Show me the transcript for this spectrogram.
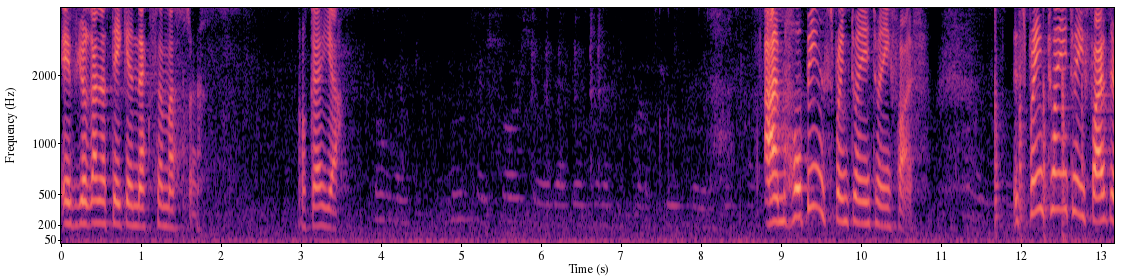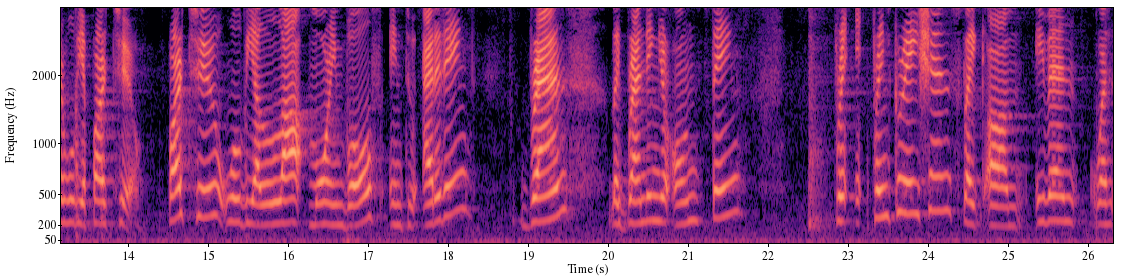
If you're gonna take it next semester. Okay, yeah. I'm hoping spring 2025 spring 2025, there will be a part two. Part two will be a lot more involved into editing, brands, like branding your own thing, print, print creations, like um, even what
